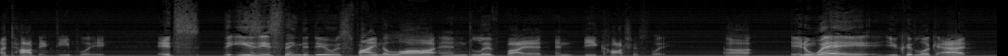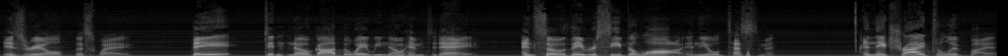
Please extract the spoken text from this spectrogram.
a topic deeply, it's the easiest thing to do is find a law and live by it and be cautiously. Uh, in a way, you could look at Israel this way. They didn't know God the way we know him today. And so they received a law in the Old Testament, and they tried to live by it.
